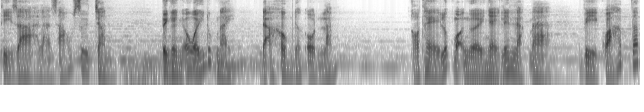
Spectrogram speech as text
Thì ra là giáo sư Trần. Tình hình ông ấy lúc này Đã không được ổn lắm. Có thể lúc mọi người nhảy lên lạc đà vì quá hấp tấp,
